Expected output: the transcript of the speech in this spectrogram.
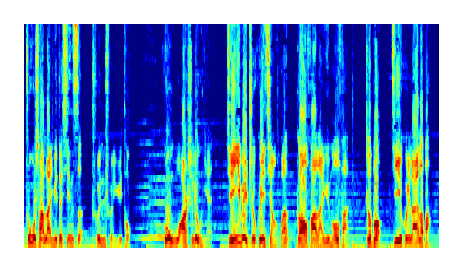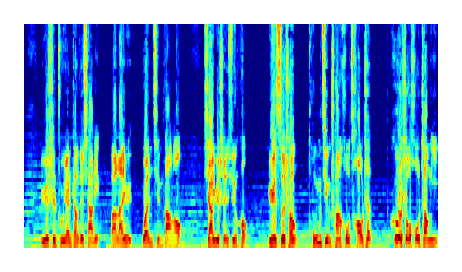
诛杀蓝玉的心思蠢蠢欲动。洪武二十六年，锦衣卫指挥蒋环告发蓝玉谋反，这不机会来了吧？于是朱元璋就下令把蓝玉关进大牢。下狱审讯后，御史称同景川侯曹振、贺寿侯张毅、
